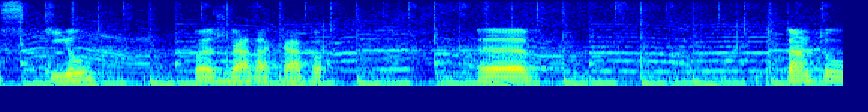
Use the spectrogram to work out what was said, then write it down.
skill para jogar da capa. Uh, portanto,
